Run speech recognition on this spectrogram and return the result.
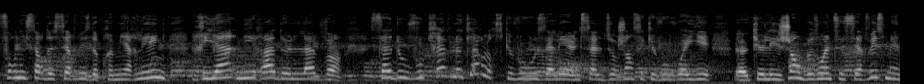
fournisseurs de services de première ligne, rien n'ira de l'avant. Ça vous crève le cœur lorsque vous allez à une salle d'urgence et que vous voyez euh, que les gens ont besoin de ces services, mais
